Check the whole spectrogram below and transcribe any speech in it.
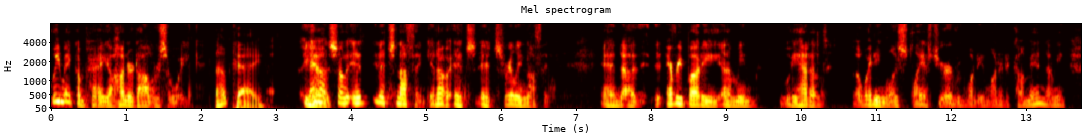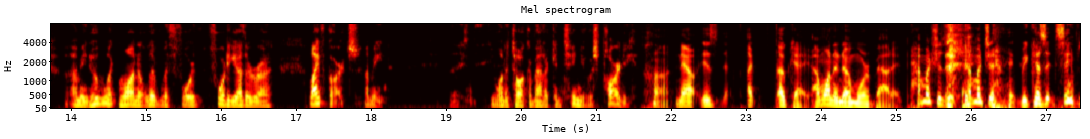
we make them pay a hundred dollars a week. Okay. Yeah, so it it's nothing. You know, it's it's really nothing. And uh, everybody, I mean, we had a, a waiting list last year. Everybody wanted to come in. I mean, I mean, who wouldn't want to live with four, 40 other uh, lifeguards? I mean, you want to talk about a continuous party? Huh. Now is okay? I want to know more about it. How much is it? How much? because it seems.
